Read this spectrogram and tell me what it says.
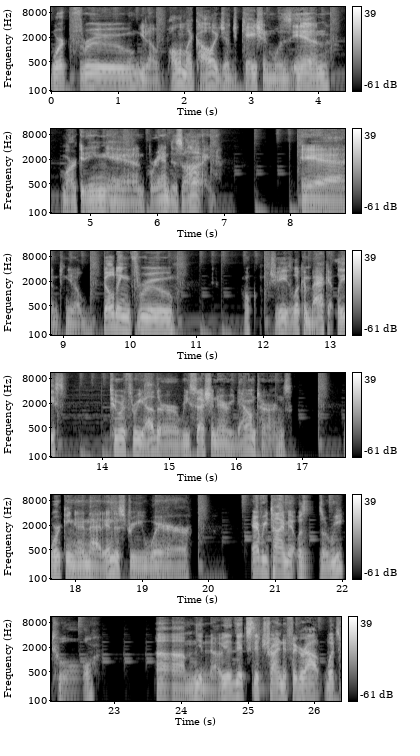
worked through you know all of my college education was in marketing and brand design and you know building through oh geez looking back at least two or three other recessionary downturns working in that industry where every time it was a retool um, you know it's trying to figure out what's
